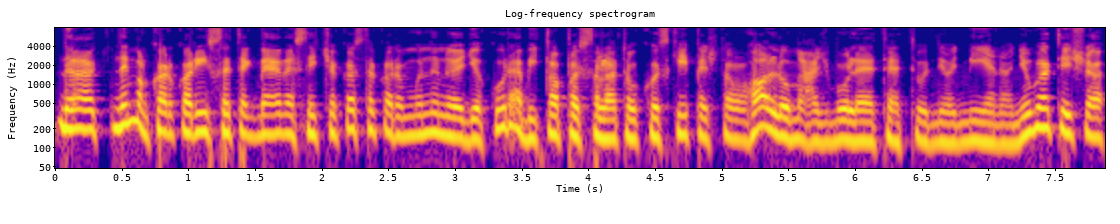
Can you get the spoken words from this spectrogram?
na, nem akarok a részletekbe elveszni, csak azt akarom mondani, hogy a korábbi tapasztalatokhoz képest a hallomásból lehetett tudni, hogy milyen a nyugat, és a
